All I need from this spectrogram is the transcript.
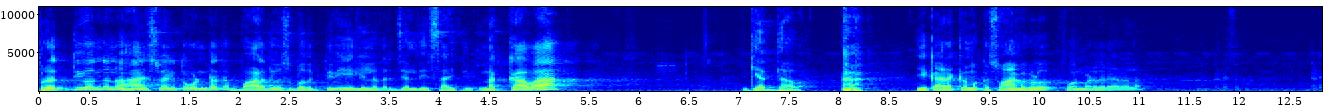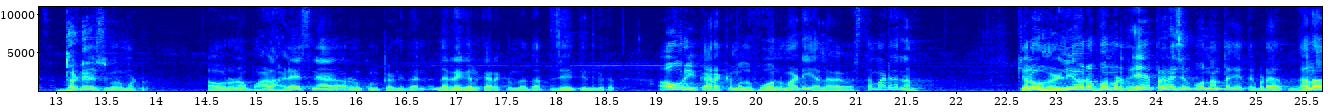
ಪ್ರತಿಯೊಂದನ್ನು ಹಾಸ್ಯವಾಗಿ ತೊಗೊಂಡ್ರೆ ಭಾಳ ದಿವಸ ಬದುಕ್ತೀವಿ ಇಲ್ಲಿಲ್ಲ ಇಲ್ಲಂದ್ರೆ ಜಲ್ದಿ ಸಾಯ್ತೀವಿ. ನಕ್ಕವ, ಗೆದ್ದವ. ಈ ಕಾರ್ಯಕ್ರಮಕ್ಕೆ ಸ್ವಾಮಿಗಳು ಫೋನ್ ಮಾಡಿದ್ರೆ ಯಾರಲ್ಲ? ದೊಡ್ಡೇಶ್ವರ ಮಠರು ಅವರು ನಾವು ಭಾಳ ಹಳೆ ಸ್ನೇಹ, ಅರುಣ್ ಕುಲಕರ್ಣಿ ನರೇಗಲ್ ಕಾರ್ಯಕ್ರಮದ ದತ್ತ ಜಯಂತಿ ಅಂತ ಅವ್ರು ಈ ಕಾರ್ಯಕ್ರಮದ ಫೋನ್ ಮಾಡಿ ಎಲ್ಲ ವ್ಯವಸ್ಥೆ ಮಾಡಿದ್ರು ನಮ್ಮ ಕೆಲವು ಹಳ್ಳಿಯವರ ಫೋನ್ ಮಾಡಿದ್ರೆ, ಏ ಪ್ರಣೇಶನ್ ಫೋನ್ ಅಂತಾಗೈತೆ ಬಿಡ ಹಲೋ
